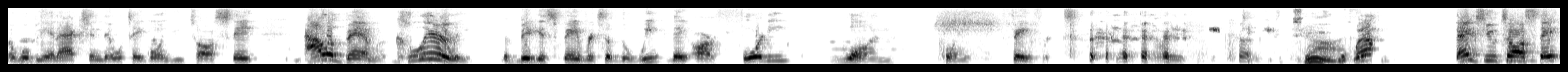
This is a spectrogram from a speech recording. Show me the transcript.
will be in action. They will take on Utah State. Alabama, clearly the biggest favorites of the week. They are 41 point favorites. well, thanks, Utah State.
